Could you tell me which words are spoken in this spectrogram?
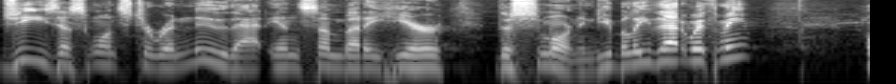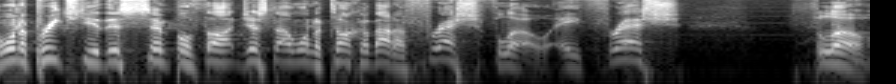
Jesus wants to renew that in somebody here this morning. Do you believe that with me? I want to preach to you this simple thought. Just I want to talk about a fresh flow, a fresh flow.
